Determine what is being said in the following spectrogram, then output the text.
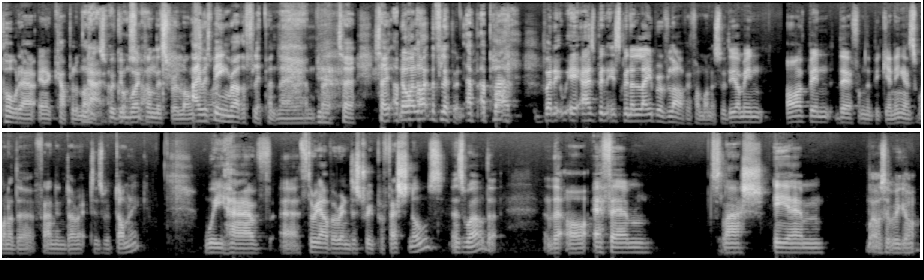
pulled out in a couple of No, months. of We've been working not. on this for a long time. I was being rather flippant there, um, but uh, so a, No, I like the flippant. a, a pla- But, but it, it has been it's been a labour of love, if I'm honest with you. I mean, I've been there from the beginning as one of the founding directors with Dominic. We have uh, three other industry professionals as well that that are FM slash EM. What else have we got?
